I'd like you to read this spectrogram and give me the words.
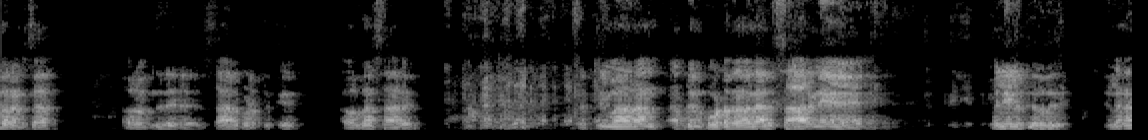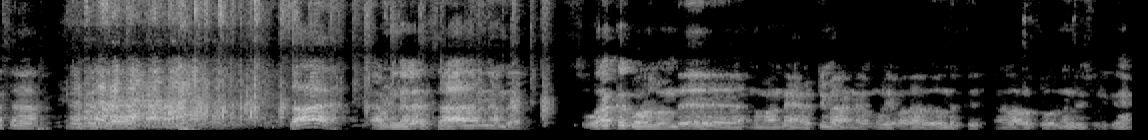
வெற்றி சார். அவர் வந்து சார் படத்துக்கு அவர் தான் சாரு. வெற்றிமாறன் அப்படின்னு போட்டதுனால அது சாருனே வெளியில தெரியுது. இல்லைன்னா சார் சார். அப்படின்னால சார்னு அந்த உறக்க குரல் வந்து நம்ம அண்ணன் வெற்றிமாறன் மூலியமா தான் அது வந்திருக்கு. அதனால அவருக்கு ஒரு நன்றி சொல்லிக்கிறேன்.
